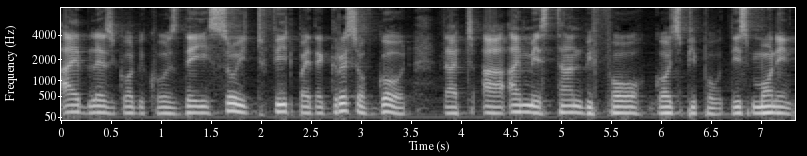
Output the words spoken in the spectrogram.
I bless God because they saw it fit by the grace of God that uh, I may stand before God's people this morning.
